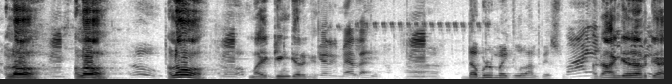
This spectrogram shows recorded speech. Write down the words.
Hello hello hello mic இங்க இருக்கு. மேல. டபுள் மைக்கில் தான் பேசுவேன் அதான் அங்கே தான் இருக்கு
